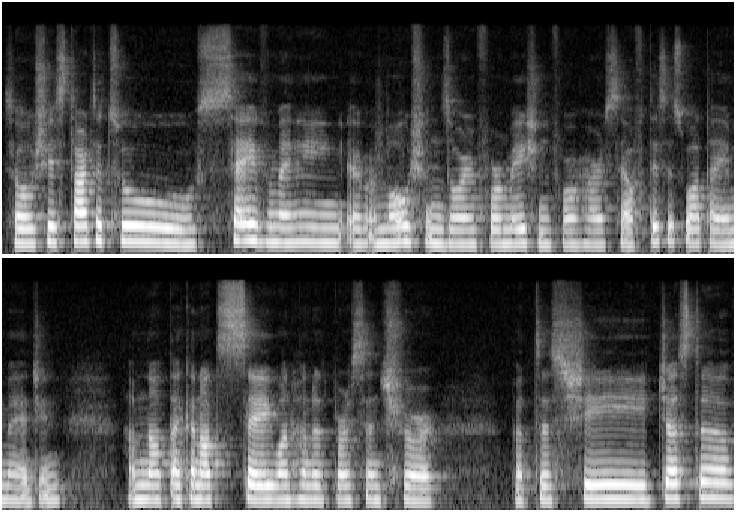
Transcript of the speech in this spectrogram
so she started to save many uh, emotions or information for herself. This is what I imagine. I'm not. I cannot say 100% sure, but uh, she just uh,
